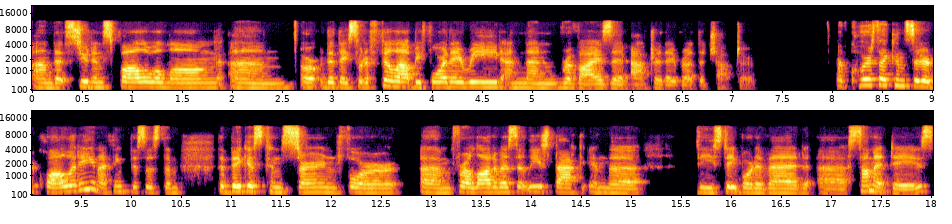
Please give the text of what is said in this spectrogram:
um, that students follow along um, or that they sort of fill out before they read and then revise it after they've read the chapter. Of course, I considered quality, and I think this is the, the biggest concern for, um, for a lot of us, at least back in the, the State Board of Ed uh, summit days.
